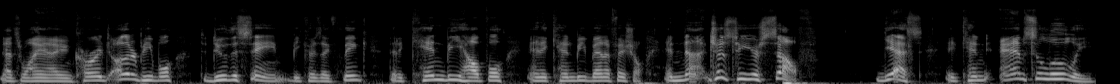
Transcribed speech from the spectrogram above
That's why I encourage other people to do the same because I think that it can be helpful and it can be beneficial. And not just to yourself. Yes, it can absolutely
